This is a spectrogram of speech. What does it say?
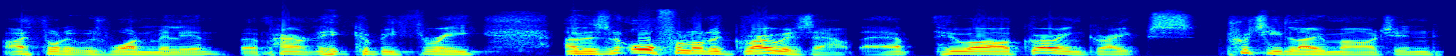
I thought it was 1 million, but apparently it could be three. And there's an awful lot of growers out there who are growing grapes pretty low margin.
